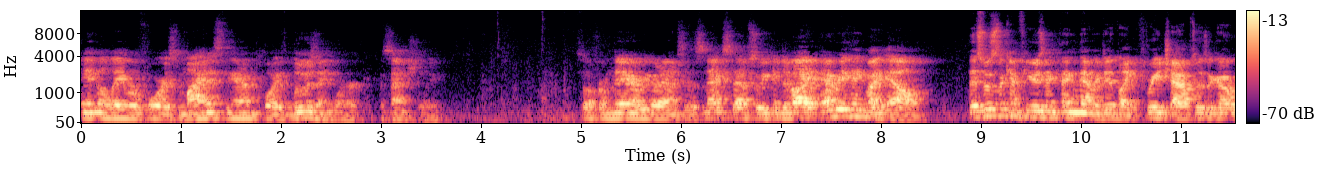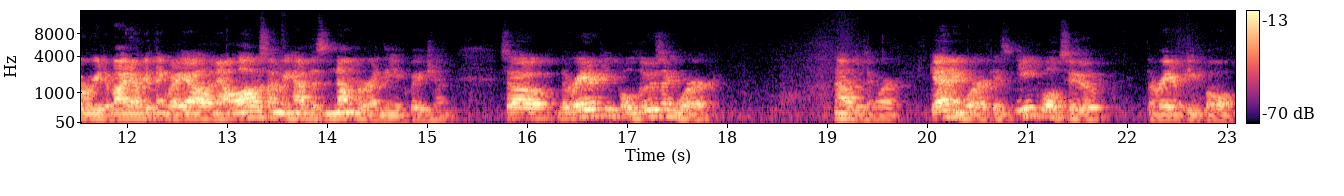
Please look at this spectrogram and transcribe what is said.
in the labor force minus the unemployed losing work, essentially. So from there, we go down to this next step. So we can divide everything by L. This was the confusing thing that we did like three chapters ago where we divide everything by L, and now all of a sudden we have this number in the equation. So the rate of people losing work, not losing work, getting work is equal to the rate of people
